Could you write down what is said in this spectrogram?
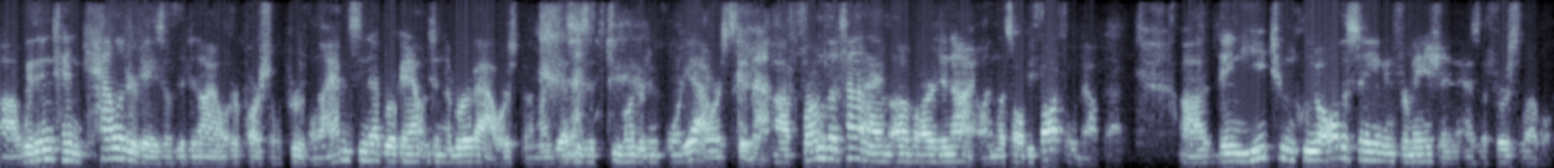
uh, within 10 calendar days of the denial or partial approval. I haven't seen that broken out into number of hours, but my guess is it's 240 hours good math. uh, from the time of our denial, and let's all be thoughtful about that. Uh, They need to include all the same information as the first level.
